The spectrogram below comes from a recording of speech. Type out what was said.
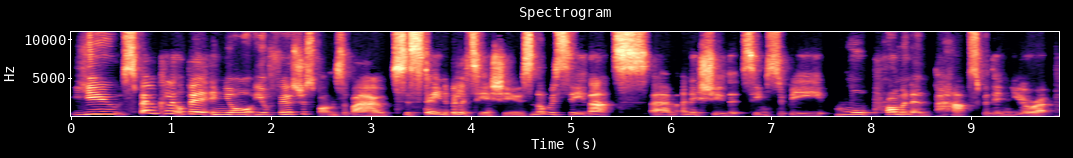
You spoke a little bit in your, your first response about sustainability issues, and obviously that's um, an issue that seems to be more prominent perhaps within Europe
